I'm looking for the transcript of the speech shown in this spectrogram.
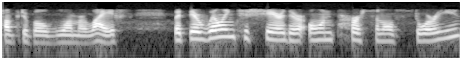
comfortable, warmer life but they're willing to share their own personal stories,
